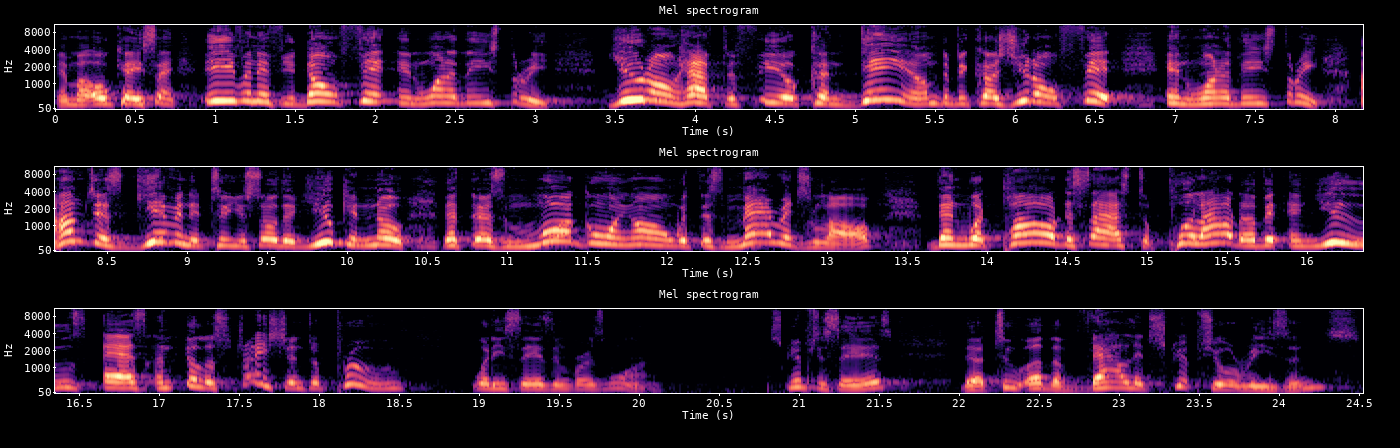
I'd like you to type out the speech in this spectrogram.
Am I okay saying? Even if you don't fit in one of these three, you don't have to feel condemned because you don't fit in one of these three. I'm just giving it to you so that you can know that there's more going on with this marriage law than what Paul decides to pull out of it and use as an illustration to prove what he says in verse 1. Scripture says there are two other valid scriptural reasons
